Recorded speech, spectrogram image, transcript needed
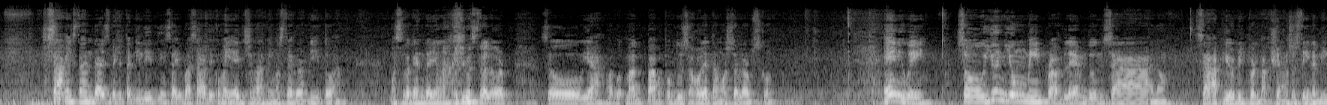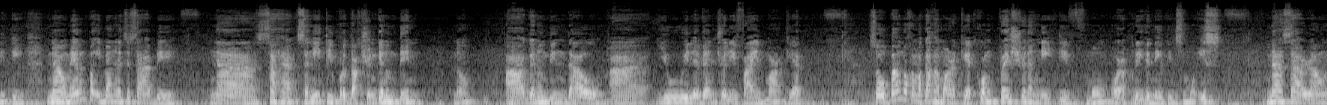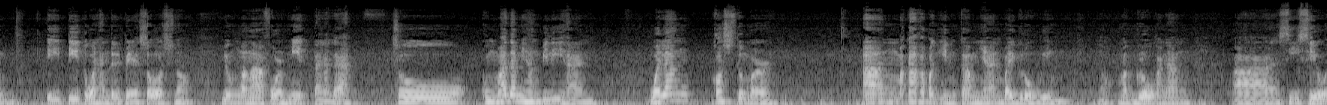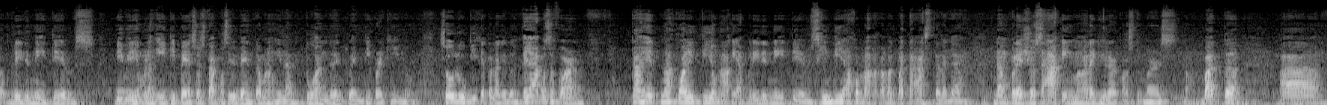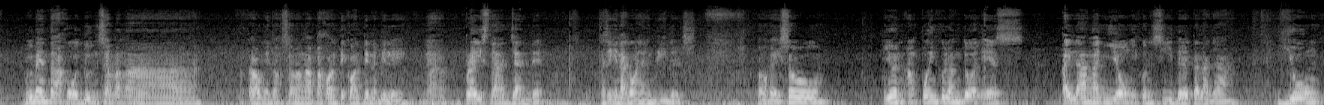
So, sa aking standards, medyo tagilid yung sa iba. Sabi ko may edge yung aking Austral Orb dito ah. Mas maganda yung aking Austral Orb. So, yeah, mag- magpapaproduce ako ulit ng Austral Orbs ko. Anyway, so yun yung main problem dun sa ano sa pure breed production, ang sustainability. Now, meron pang ibang nagsasabi na sa sa native production ganun din, no? Ah, ganun din daw. Ah, you will eventually find market. So, paano ka makaka-market kung ang presyo ng native mo or upgraded natives mo is nasa around 80 to 100 pesos, no? Yung mga for meat talaga. So, kung madamihang bilihan, walang customer ang makakapag-income niyan by growing, no? Mag-grow ka ng ah, sisiw, upgraded natives, bibilihin mo lang 80 pesos tapos ibebenta mo ng ilan 220 per kilo. So lugi ka talaga doon. Kaya ako sa farm, kahit na quality yung aking upgraded natives, hindi ako makakapagpataas talaga ng presyo sa aking mga regular customers. No? But, uh, ah, magbenta ako dun sa mga tawag nito, sa mga pakonti-konti na bili na price na dyan din. Kasi ginagawa niyang breeders. Okay, so, yun, ang point ko lang doon is, kailangan yung i-consider talaga yung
